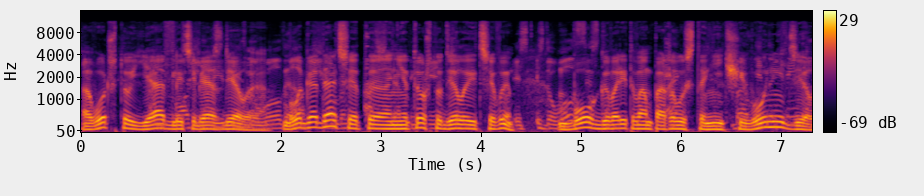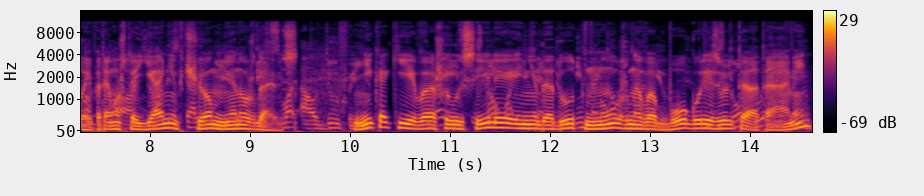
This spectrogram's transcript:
вот что я для тебя сделаю. Благодать — это не то, что делаете вы. Бог говорит вам, пожалуйста, ничего не делай, потому что я ни в чем не нуждаюсь. Никакие ваши усилия не дадут нужного Богу результата. Аминь.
